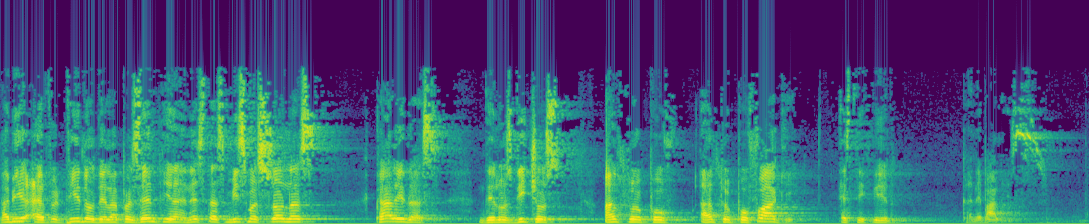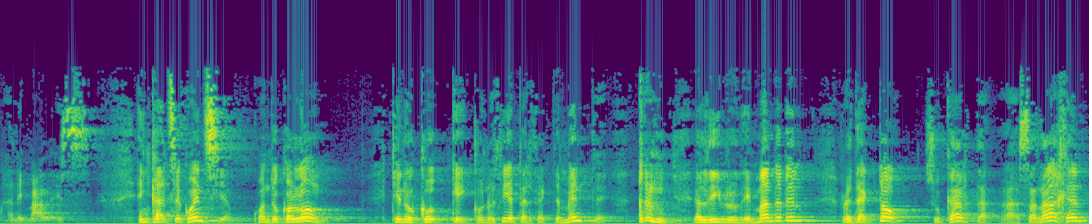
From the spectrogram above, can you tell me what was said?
había advertido de la presencia en estas mismas zonas cálidas de los dichos antropofagi, es decir, canibales animales. En consecuencia, cuando Colón, que, conocía perfectamente el libro de Mandeville, redactó su carta a San Ángel,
